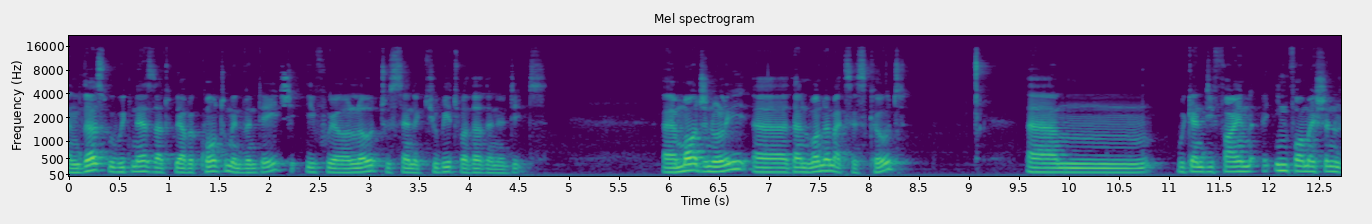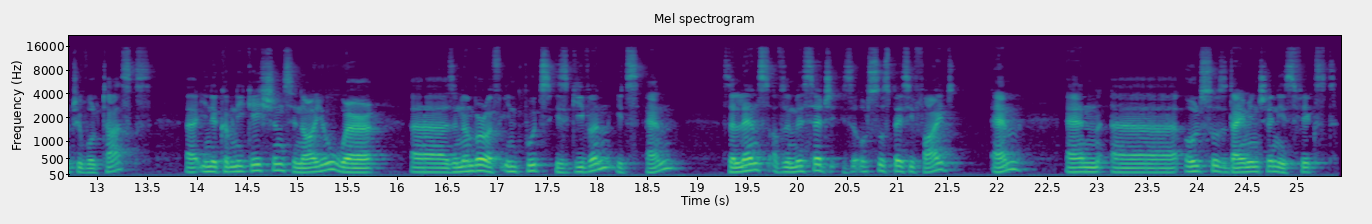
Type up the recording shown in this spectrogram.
And thus we witness that we have a quantum advantage if we are allowed to send a qubit rather than a dit. Uh, more generally uh, than random access code, um, we can define information retrieval tasks uh, in a communication scenario where uh, the number of inputs is given, it's n. The length of the message is also specified, m, and uh, also the dimension is fixed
